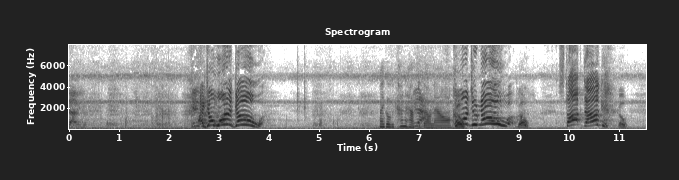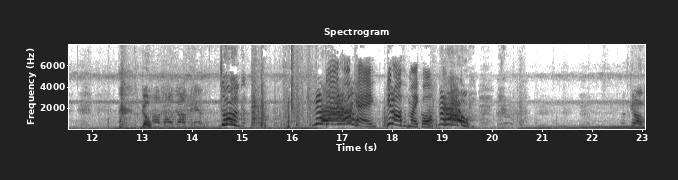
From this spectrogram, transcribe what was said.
out of here. Get I don't want to go. Michael, we kind of have to go now. Come on, dude, no. Go. Stop, Doug. Go. Go. I apologize for him. Doug. No. Dad, okay. Get off of Michael. No. Let's go.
